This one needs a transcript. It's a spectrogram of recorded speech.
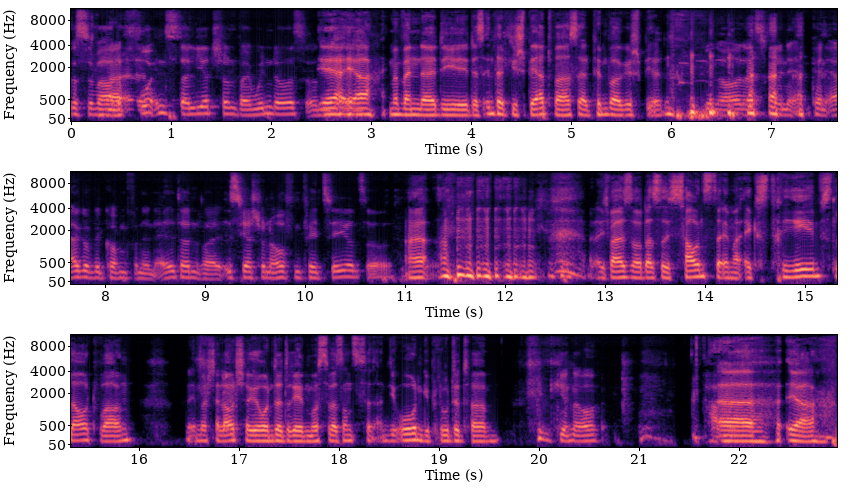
Das war doch vorinstalliert schon bei Windows. Und, Ja, ähm, ja. Immer wenn äh, die, das Internet gesperrt war, hast du halt Pinball gespielt. Genau, das keine, kein Ärger bekommen von den Eltern, weil ist ja schon auf dem PC und so. Ja. ich weiß auch, dass die Sounds da immer extremst laut waren. Und immer schnell Lautstärke runterdrehen musste, weil sonst die Ohren geblutet haben. genau. Äh, ja.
